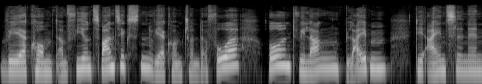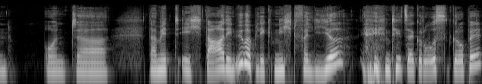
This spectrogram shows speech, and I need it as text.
Wer kommt am 24., wer kommt schon davor und wie lang bleiben die Einzelnen. Und äh, damit ich da den Überblick nicht verliere in dieser großen Gruppe,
